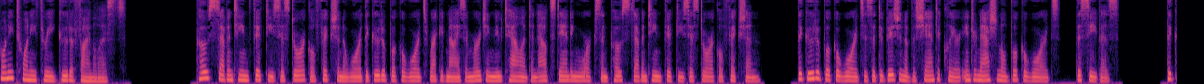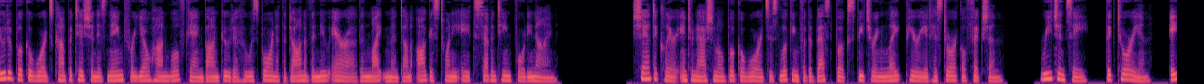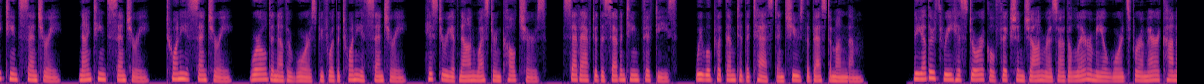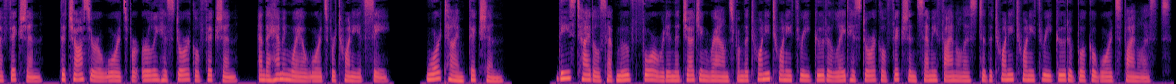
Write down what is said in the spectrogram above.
2023 Goethe finalists. Post 1750s Historical Fiction Award The Goethe Book Awards recognize emerging new talent and outstanding works in post 1750s historical fiction. The Goethe Book Awards is a division of the Chanticleer International Book Awards, the CIBAs. The Goethe Book Awards competition is named for Johann Wolfgang von Goethe, who was born at the dawn of the new era of enlightenment on August 28, 1749. Chanticleer International Book Awards is looking for the best books featuring late period historical fiction. Regency, Victorian, 18th century, 19th century, 20th century, World and Other Wars before the 20th century, History of Non Western Cultures, set after the 1750s, we will put them to the test and choose the best among them. The other three historical fiction genres are the Laramie Awards for Americana Fiction, the Chaucer Awards for Early Historical Fiction, and the Hemingway Awards for 20th C. Wartime Fiction. These titles have moved forward in the judging rounds from the 2023 Goethe Late Historical Fiction semi-finalists to the 2023 Goethe Book Awards finalists.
